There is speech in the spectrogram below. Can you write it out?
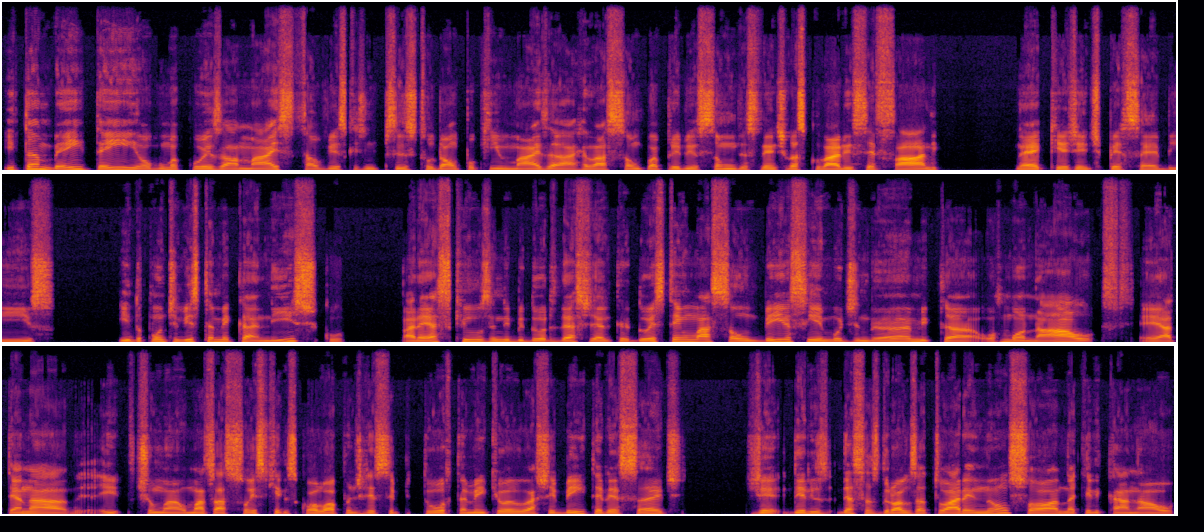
e também tem alguma coisa a mais, talvez, que a gente precisa estudar um pouquinho mais a relação com a prevenção de acidente vascular encefálico, né, que a gente percebe isso. E do ponto de vista mecanístico, Parece que os inibidores da SGLT2 têm uma ação bem assim hemodinâmica, hormonal, é, até na tinha uma, umas ações que eles colocam de receptor também que eu achei bem interessante de, deles, dessas drogas atuarem não só naquele canal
